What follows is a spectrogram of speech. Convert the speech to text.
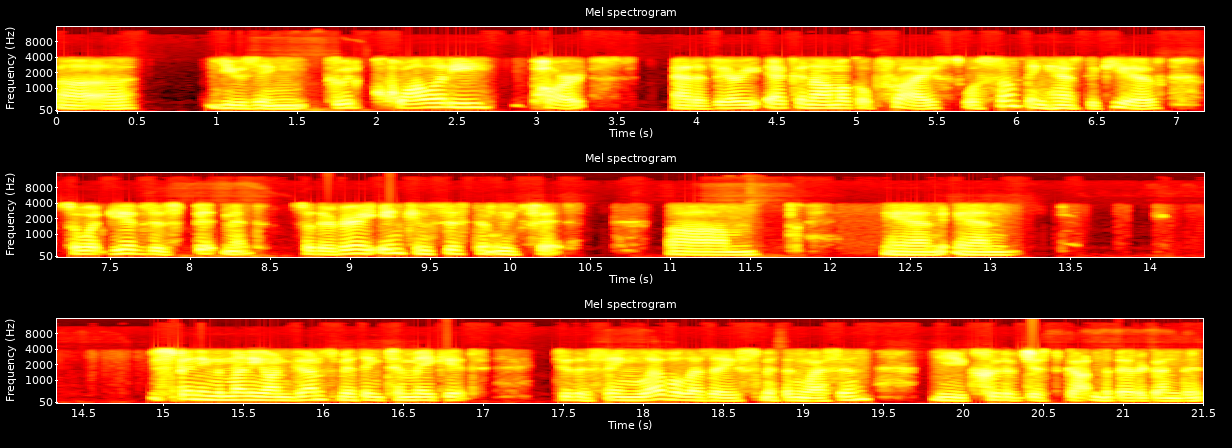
uh, using good quality parts at a very economical price. Well, something has to give, so what gives is fitment. So they're very inconsistently fit, um, and and spending the money on gunsmithing to make it to the same level as a Smith and Wesson, you could have just gotten the better gun to,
